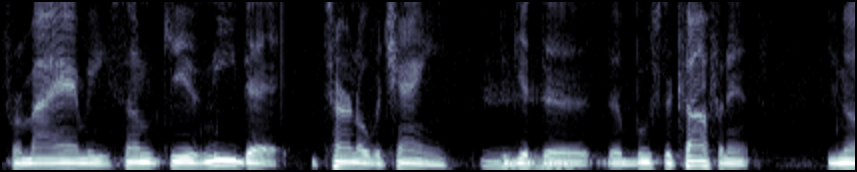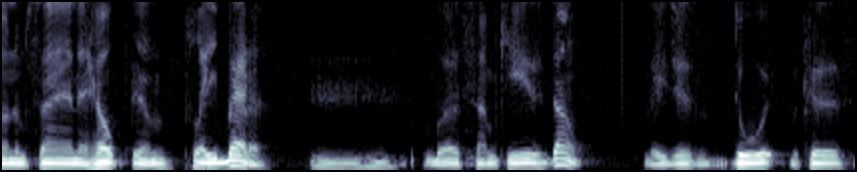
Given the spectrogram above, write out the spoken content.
from Miami. Some kids need that turnover chain to get the the boost of confidence, you know what I'm saying, to help them play better. Mm-hmm. But some kids don't. They just do it because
